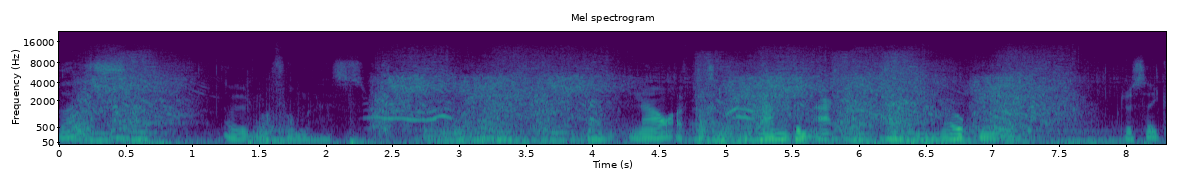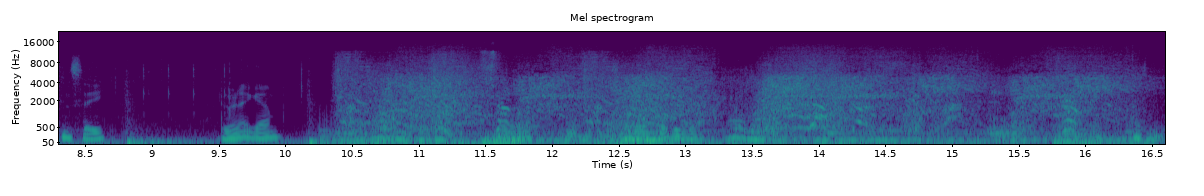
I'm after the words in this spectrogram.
Let's a bit more fun with this. Now I've pressed random actor. I have no clue. Just so you can see. Doing it again. So, so what we get? Hasn't.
